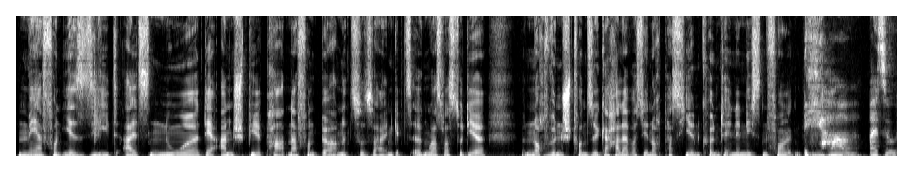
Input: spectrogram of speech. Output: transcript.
mehr von ihr sieht, als nur der Anspielpartner von Börne zu sein. Gibt es irgendwas, was du dir noch wünscht von Silke Halle, was ihr noch passieren könnte in den nächsten Folgen? Ja, also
